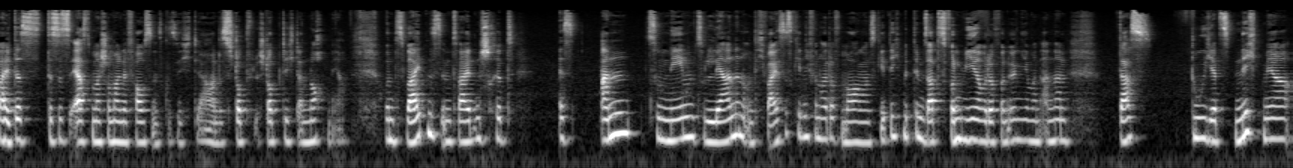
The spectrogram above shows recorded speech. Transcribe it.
weil das, das ist erstmal schon mal eine Faust ins Gesicht, ja, und das stoppt, stoppt dich dann noch mehr. Und zweitens, im zweiten Schritt, es anzunehmen, zu lernen. Und ich weiß, es geht nicht von heute auf morgen. Und es geht nicht mit dem Satz von mir oder von irgendjemand anderen, dass du jetzt nicht mehr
